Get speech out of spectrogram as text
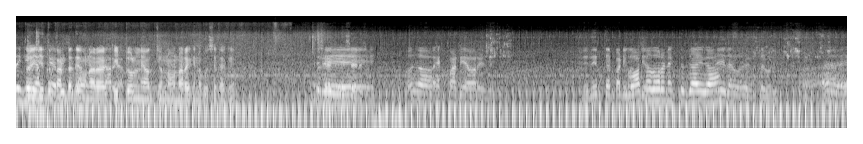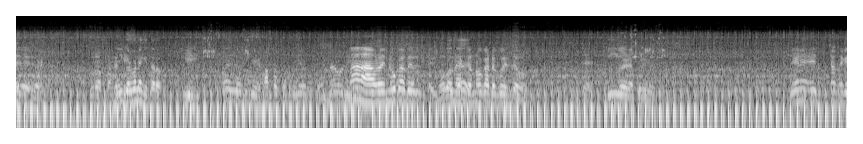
দেখি তো এই যে দোকানটাতে ওনারা আর কি টোল নেওয়ার জন্য ওনারা এখানে বসে থাকে? ওই এক পার্টি আবার এই যে। ইফতার পার্টি অসাধারণ একটা জায়গা। এই দেখো নাকি? তারা কি? না না আমরা নৌকাতে একটা নৌকাতে বসে যাব। সুন্দর একটা পরিবেশ এখানে এই চাচাকে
